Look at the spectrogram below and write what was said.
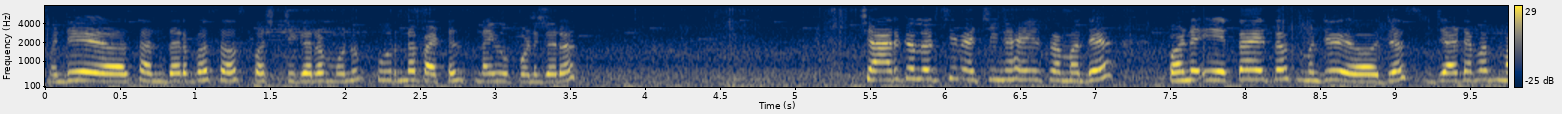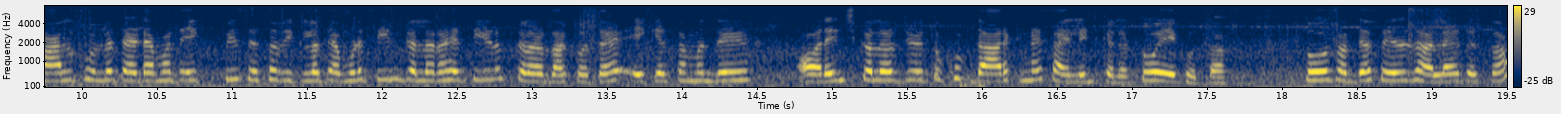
म्हणजे संदर्भसह स्पष्टीकरण म्हणून पूर्ण पॅटर्न्स नाही ओपन करत. चार कलरची मॅचिंग आहे याच्यामध्ये. पण येता येताच म्हणजे जस्ट ज्या टायमात माल खोललं त्या टायमात एक पीस याचं विकलं त्यामुळे तीन कलर आहे तीनच कलर दाखवत आहे. एक याच्यामध्ये ऑरेंज कलर जो आहे तो खूप डार्क नाही सायलेंट कलर तो एक होता. तो सध्या सेल झाला आहे त्याचा.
